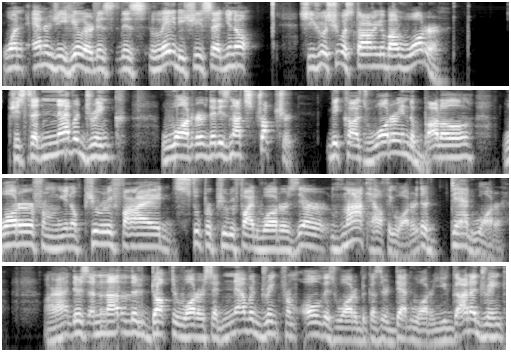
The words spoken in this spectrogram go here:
one energy healer, this this lady, she said, you know, she was she was talking about water. She said, never drink water that is not structured because water in the bottle, water from you know purified, super purified waters, they're not healthy water. They're dead water. All right. There's another doctor water said never drink from all this water because they're dead water. You gotta drink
